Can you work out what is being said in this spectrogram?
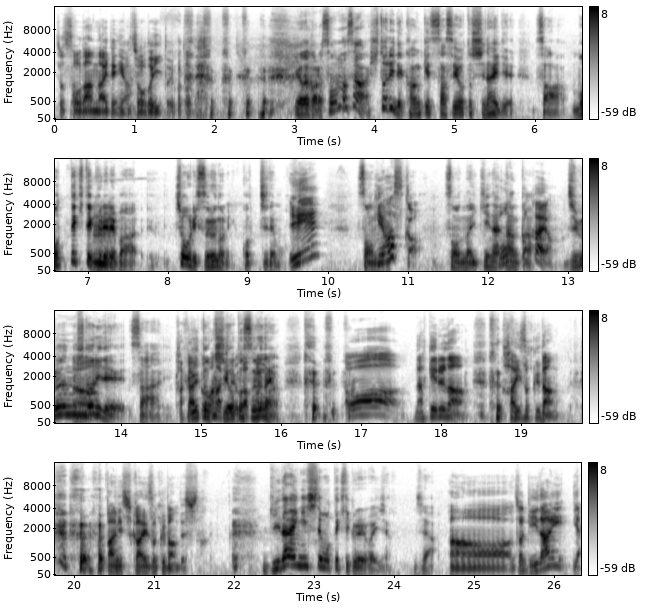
ちょっと相談の相手にはちょうどいいということで。いやだからそんなさ一人で完結させようとしないでさ持ってきてくれれば調理するのにこっちでも。え？そんー、いけなますか？そんないきなりなんか自分一人でさ、フリ抱えートークしようとするなよ。おお泣けるな。海賊団。赤西海賊団でした。議題にして持ってきてくれればいいじゃんじゃあ。あーじゃあ議題いや、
